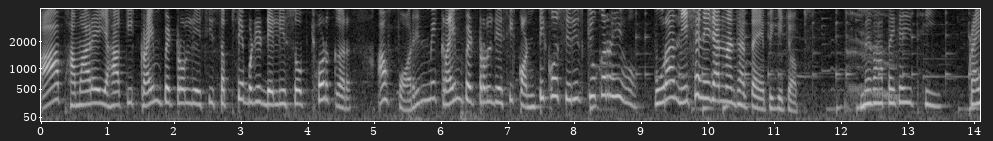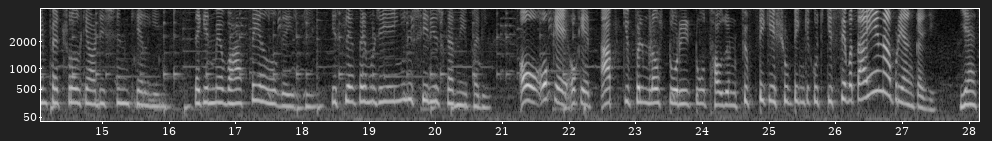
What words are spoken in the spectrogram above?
आप हमारे यहाँ की क्राइम पेट्रोल जैसी सबसे बड़ी डेली सोप छोड़कर आप फॉरेन में क्राइम पेट्रोल जैसी कॉन्टिको सीरीज़ क्यों कर रही हो? पूरा नेशन ही जानना चाहता है पिकी चॉप्स मैं वहाँ पे गई थी क्राइम पेट्रोल के ऑडिशन के लिए लेकिन मैं वहाँ फेल हो गई थी इसलिए फिर मुझे ये इंग्लिश सीरीज़ करनी पड़ी। ओ ओके ओके आपकी फ़िल्म लव स्टोरी 2050 की शूटिंग के कुछ किस्से बताइए ना Priyanka ji. Yes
